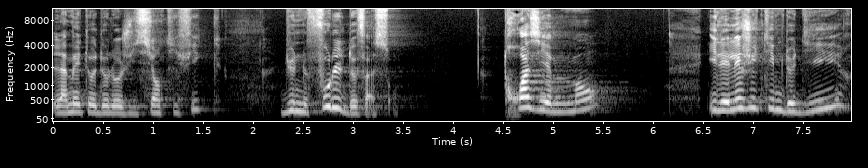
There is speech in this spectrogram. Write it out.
la méthodologie scientifique d'une foule de façons. Troisièmement, il est légitime de dire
